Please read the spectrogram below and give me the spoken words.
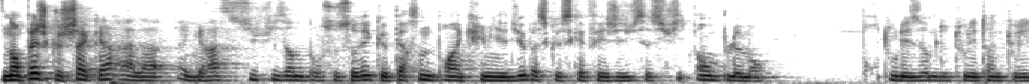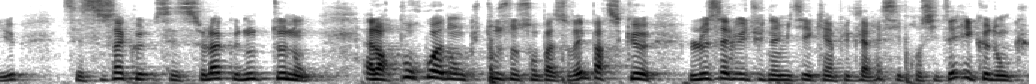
N'empêche que chacun a la grâce suffisante pour se sauver, que personne ne pourra incriminer Dieu, parce que ce qu'a fait Jésus, ça suffit amplement pour tous les hommes de tous les temps et de tous les lieux. C'est cela que nous tenons. Alors pourquoi donc tous ne sont pas sauvés? Parce que le salut est une amitié qui implique la réciprocité, et que donc euh,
